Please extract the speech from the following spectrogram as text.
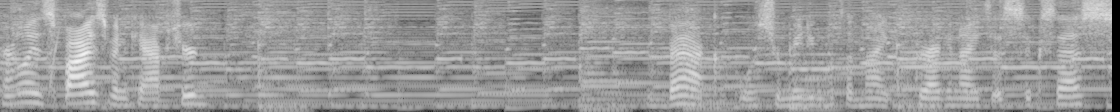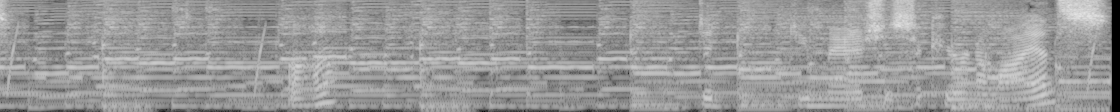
Apparently the spy's been captured. Back. Was your meeting with the Night Dragon Knights a success? Uh-huh. You manage to secure an alliance?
